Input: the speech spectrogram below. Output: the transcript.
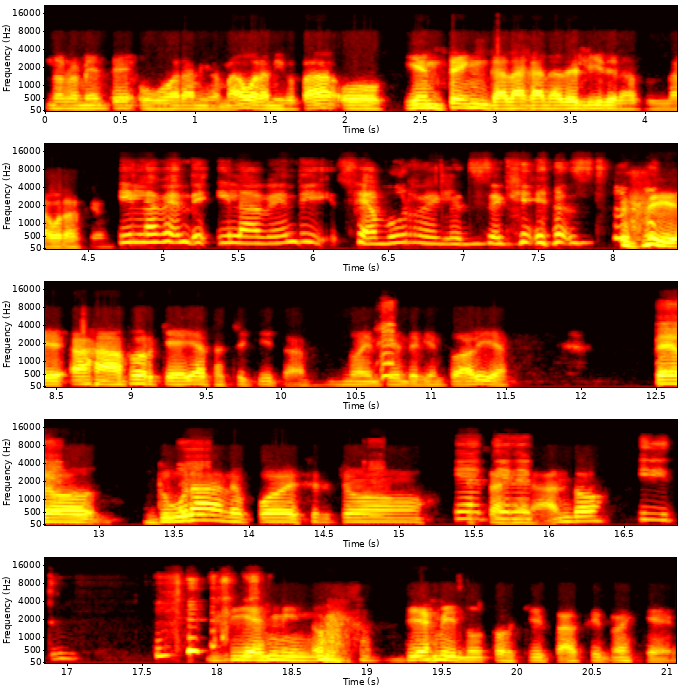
normalmente o ora mi mamá o ora mi papá o quien tenga la gana de liderar la oración. Y la Bendy, y la Bendy se aburre y le dice que. Sí, ajá, porque ella está chiquita, no entiende bien todavía. Pero dura, le puedo decir yo, Ella tiene exagerando, espíritu. 10 minutos, 10 minutos quizás, si no es que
